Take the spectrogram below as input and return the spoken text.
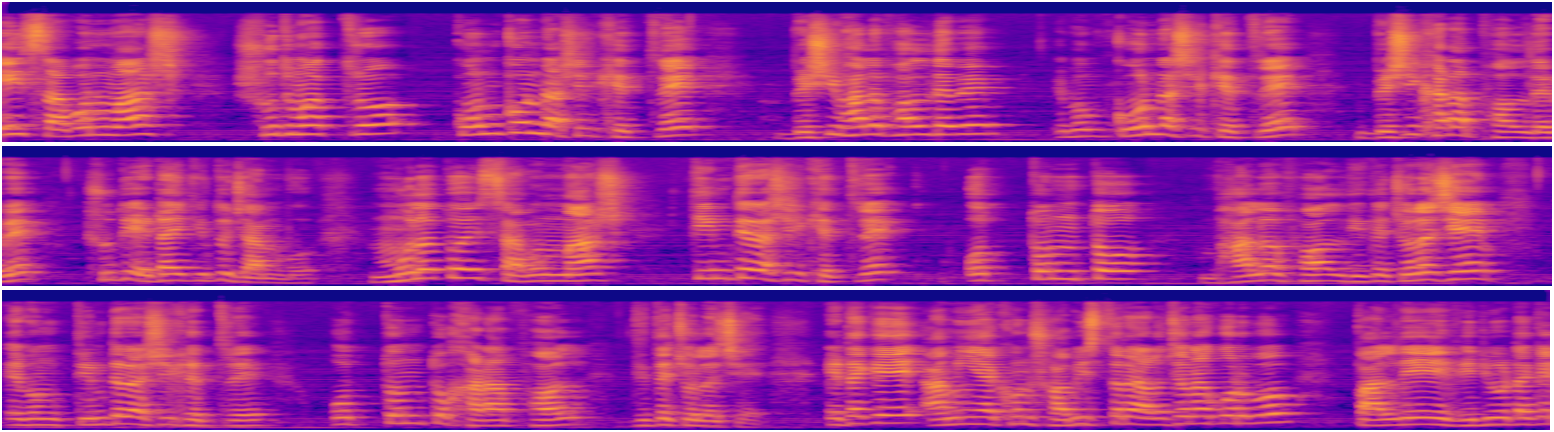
এই শ্রাবণ মাস শুধুমাত্র কোন কোন রাশির ক্ষেত্রে বেশি ভালো ফল দেবে এবং কোন রাশির ক্ষেত্রে বেশি খারাপ ফল দেবে, শুধু এটাই কিন্তু জানব। মূলত এই শ্রাবণ মাস তিনটে রাশির ক্ষেত্রে অত্যন্ত ভালো ফল দিতে চলেছে এবং তিনটে রাশির ক্ষেত্রে অত্যন্ত খারাপ ফল দিতে চলেছে। এটাকে আমি এখন সবিস্তারে আলোচনা করব। পারলে ভিডিওটাকে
